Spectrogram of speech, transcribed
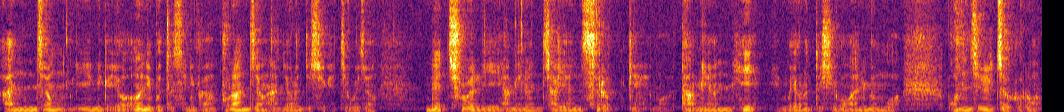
안정 이니까 요 언이 붙었으니까 불안정한 이런 뜻이겠죠, 그죠? naturally 하면은 자연스럽게, 뭐 당연히 뭐 이런 뜻이고 아니면 뭐 본질적으로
